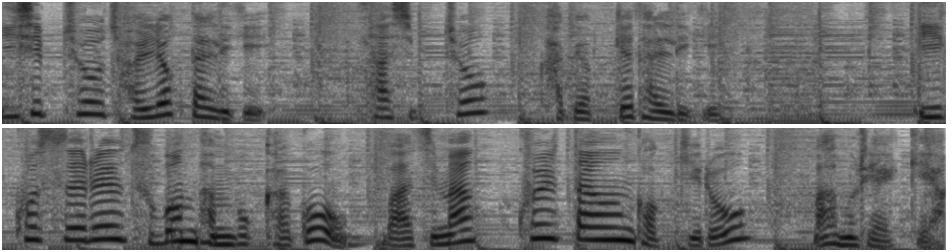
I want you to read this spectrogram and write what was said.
20초 전력 달리기, 40초 가볍게 달리기. 이 코스를 두 번 반복하고 마지막 cool down 걷기로 마무리할게요.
